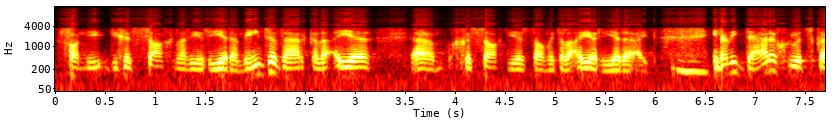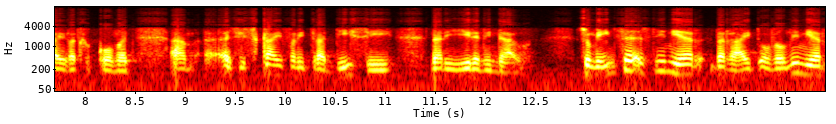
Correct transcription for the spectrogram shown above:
van die die gesag na die rede. Mense werk hulle eie ehm um, gesag deesdae met hulle eie rede uit. Hmm. En dan die derde groot skuif wat gekom het, ehm um, is die skuif van die tradisie na die hier en die nou. So mense is nie meer bereid of wil nie meer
